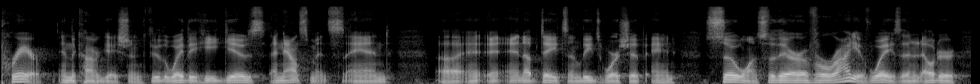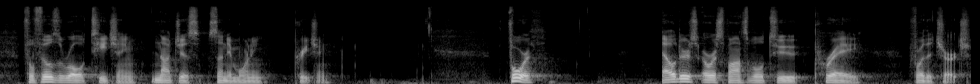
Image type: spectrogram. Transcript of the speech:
prayer in the congregation, through the way that he gives announcements and, uh, and, and updates and leads worship and so on. So there are a variety of ways that an elder fulfills the role of teaching, not just Sunday morning preaching. Fourth, Elders are responsible to pray for the church.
